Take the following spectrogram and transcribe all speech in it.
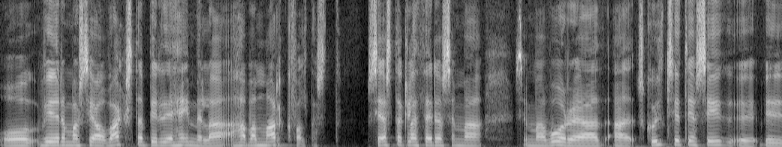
Og við erum að sjá vakstabyrði heimila að hafa markfaldast sérstaklega þeirra sem að, sem að voru að, að skuldsetja sig uh, við,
